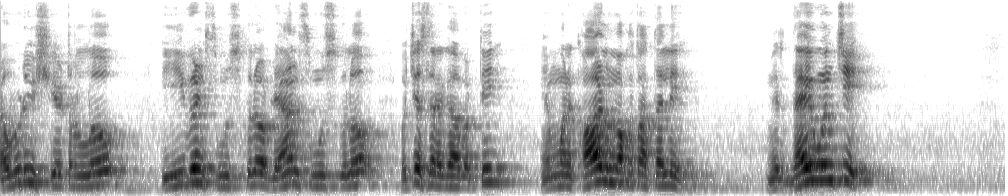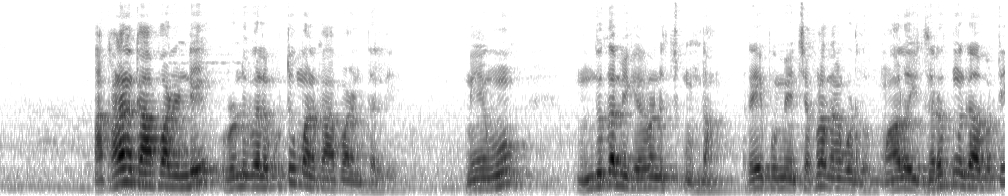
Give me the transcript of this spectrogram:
రౌడీ షీటర్లో ఈవెంట్స్ ముసుగులో డ్యాన్స్ ముసుగులో వచ్చేసారు కాబట్టి మిమ్మల్ని కాళ్ళు మొక్కుతా తల్లి. మీరు దయ ఉంచి మా కళను కాపాడండి రెండు వేల కుటుంబాలు కాపాడండి తల్లి. మేము ముందుగా మీకు ఎవరైనా ఇచ్చుకుంటాం. రేపు మేము చెప్పడం అనకూడదు. మాలో ఇది జరుగుతుంది కాబట్టి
